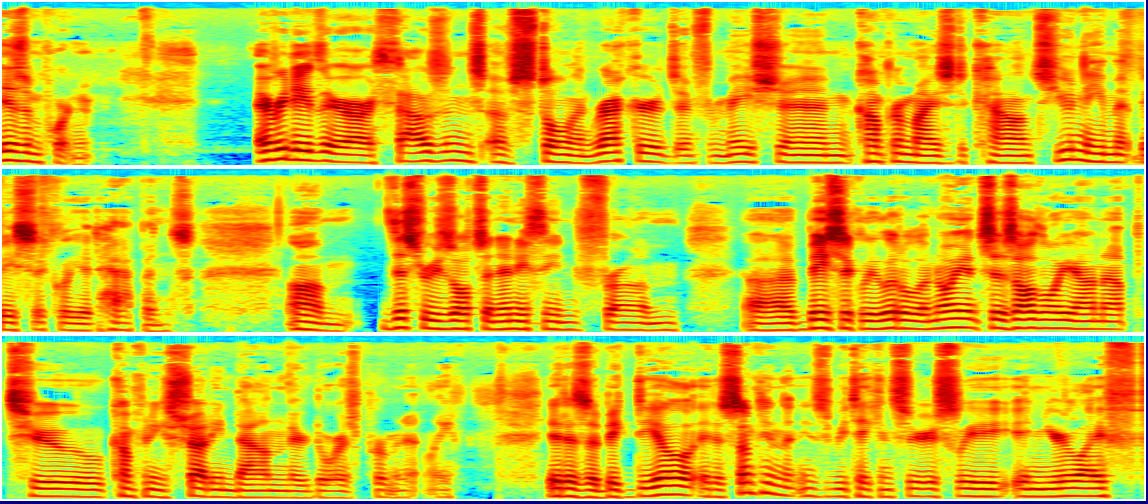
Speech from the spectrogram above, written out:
is important. Every day there are thousands of stolen records, information, compromised accounts, you name it, basically, it happens. Um, this results in anything from uh, basically little annoyances all the way on up to companies shutting down their doors permanently. It is a big deal. It is something that needs to be taken seriously in your life,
